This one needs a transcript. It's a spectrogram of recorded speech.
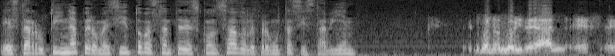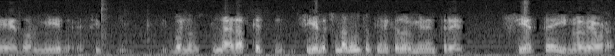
esta rutina, pero me siento bastante descansado. Le pregunta si está bien. Bueno, lo ideal es eh, dormir, si, bueno, la edad que, si él es un adulto, tiene que dormir entre 7 y 9 horas.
